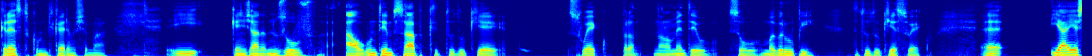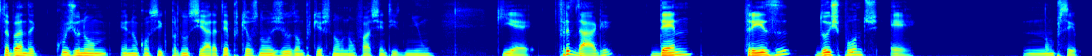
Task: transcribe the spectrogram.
crust, como lhe queiram chamar. E quem já nos ouve há algum tempo sabe que tudo o que é sueco, pronto, normalmente eu sou uma groupie de tudo o que é sueco. Ah, e há esta banda cujo nome eu não consigo pronunciar, até porque eles não ajudam, porque este nome não faz sentido nenhum, que é Fredag Den 13 dois pontos E. Não percebo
